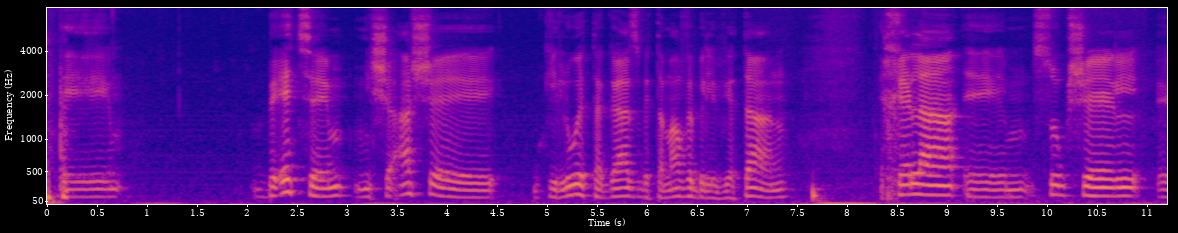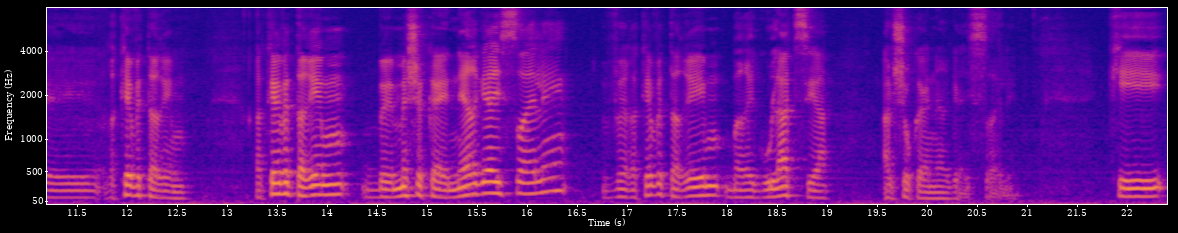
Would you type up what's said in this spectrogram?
אה, בעצם, משעה שגילו את הגז בתמר ובלוויתן, החלה אה, סוג של אה, רכבת הרים. רכבת הרים במשק האנרגיה הישראלי, ורכבת הרים ברגולציה על שוק האנרגיה הישראלי. כי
